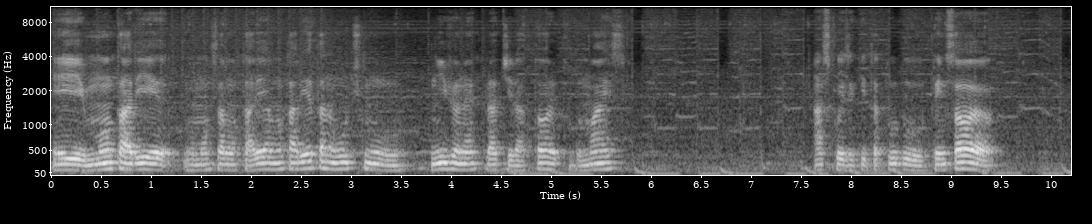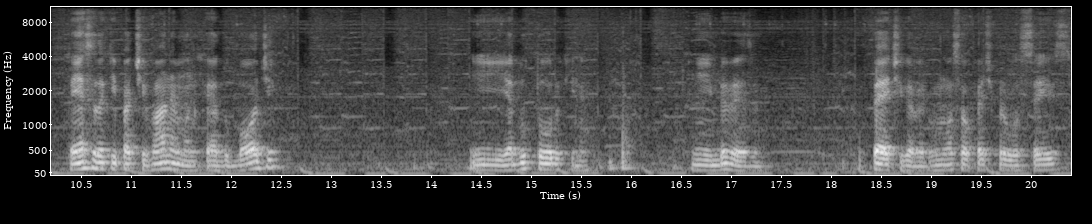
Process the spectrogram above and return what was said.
E montaria, vou mostrar a montaria. A montaria tá no último nível, né? Prato giratório e tudo mais. As coisas aqui tá tudo. Tem só tem essa daqui pra ativar, né, mano? Que é a do bode. E a do touro aqui, né? E beleza. O pet, galera. Vou mostrar o pet pra vocês.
